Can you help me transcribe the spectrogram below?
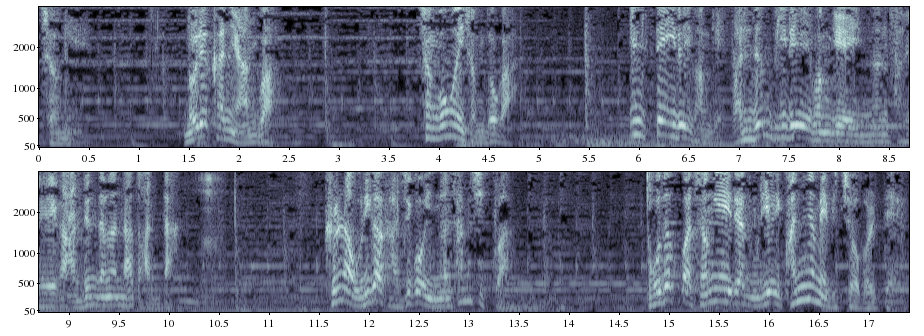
정의예요. 노력한 양과 성공의 정도가 1대1의 관계, 완전 비례의 관계에 있는 사회가 안 된다는 건 나도 안다. 그러나 우리가 가지고 있는 상식과 도덕과 정의에 대한 우리의 관념에 비추어 볼 때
